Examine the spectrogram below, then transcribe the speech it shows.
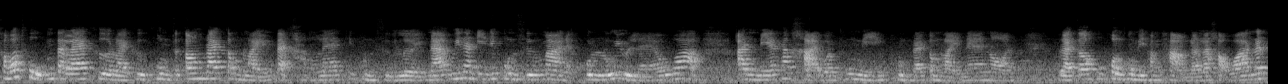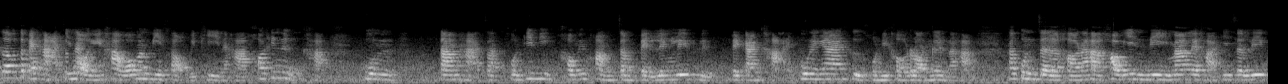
คำว่าถูกตั้งแต่แรกคืออะไรคือคุณจะต้องได้กำไรตั้งแต่ครั้งแรกที่คุณซื้อเลยนะ วินาทีที่คุณซื้อมาเนี่ยคุณรู้อยู่แล้วว่า อันเนี้ยถ้าขายวันพรุ่งนี้คุณได้กำไรแน่นอน แล้วก็ทุกคนคงมีคำถามแล้วแหละค่ะว่าแล้วเราจะไปหาที่ไหนอย่างนี้ค่ะว่ามันมี 2 วิธีนะคะ ข้อที่ 1 ค่ะ คุณ ตามหาจากคนที่มีเขามีความจำเป็นเร่งรีบหรือในการขายพูดง่ายๆ คือคนที่เขาร้อนเงินนะคะ ถ้าคุณเจอเขานะคะเขายินดีมากเลยค่ะ ที่จะรีบ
